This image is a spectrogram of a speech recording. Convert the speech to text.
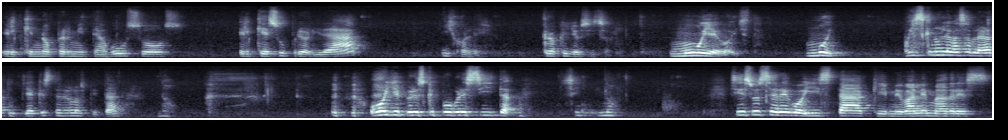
el que no permite abusos, el que es su prioridad, híjole, creo que yo sí soy. Muy egoísta, muy. Oye, es que no le vas a hablar a tu tía que está en el hospital. No. Oye, pero es que pobrecita. Sí, no. Si eso es ser egoísta, que me vale madres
